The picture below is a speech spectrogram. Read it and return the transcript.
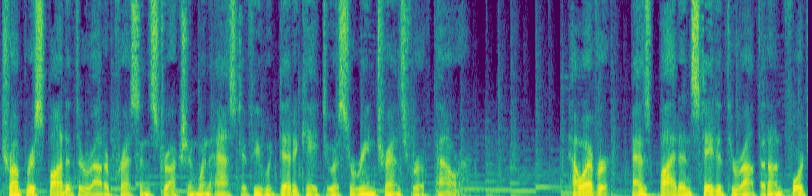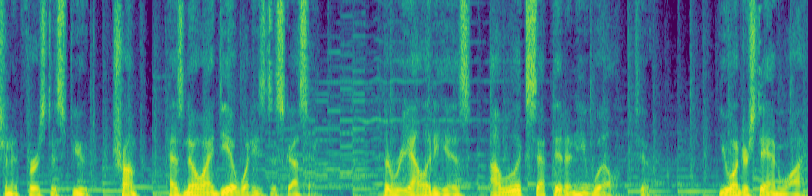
Trump responded throughout a press instruction when asked if he would dedicate to a serene transfer of power. However, as Biden stated throughout that unfortunate first dispute, Trump has no idea what he's discussing. The reality is, I will accept it and he will, too. You understand why?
